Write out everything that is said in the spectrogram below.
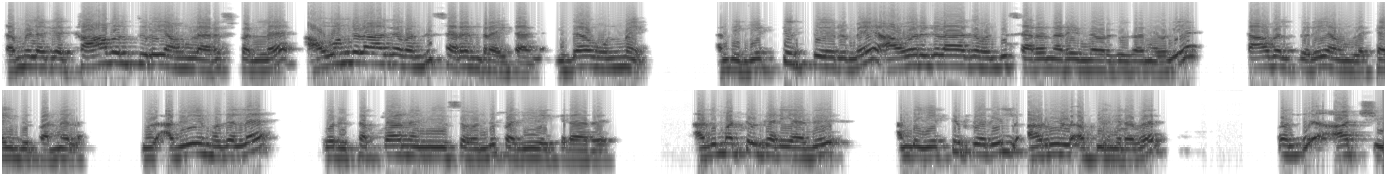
தமிழக காவல்துறை அவங்கள அரெஸ்ட் பண்ணல. அவங்களாக வந்து சரண்டர் ஆயிட்டாங்க. இதான் உண்மை. அந்த எட்டு பேருமே அவர்களாக வந்து சரணடைந்தவர்கள் தானே ஒழிய காவல்துறை அவங்கள கைது பண்ணல. அதுவே முதல்ல ஒரு தப்பான நியூஸ வந்து பதிவு வைக்கிறாரு. அது மட்டும் கிடையாது. அந்த எட்டு பேரில் அருள் அப்படிங்கிறவர் வந்து ஆட்சி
